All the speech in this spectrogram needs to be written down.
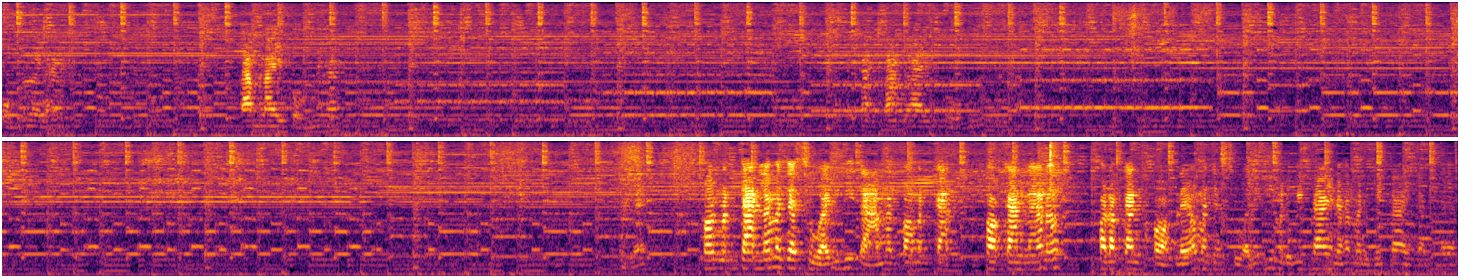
ผมเลยนะฮะตามลายผมนะฮะเรา พอมันกันแล้วมันจะสวยพี่พี่จ๋ามมันพอมันกันพอกันแล้วเนาะพอเรากันขอบแล้วมันจะสวยที่มาดูใกล้ๆนะครับมาดูใกล้ๆกันนะ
